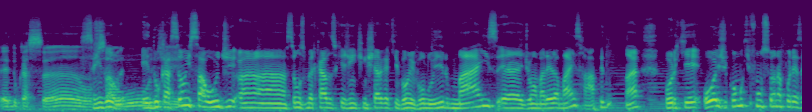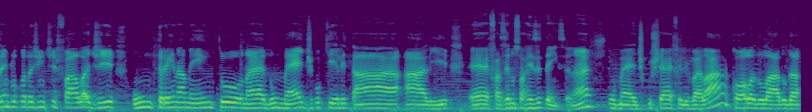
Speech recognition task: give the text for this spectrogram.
Educação, Sem saúde. Dúvida. Educação e saúde ah, são os mercados que a gente enxerga que vão evoluir mais é, de uma maneira mais rápida, né? Porque hoje, como que funciona, por exemplo, quando a gente fala de um treinamento, né, de um médico que ele tá ali é, fazendo sua residência, né? O médico-chefe, ele vai lá, cola do lado da,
